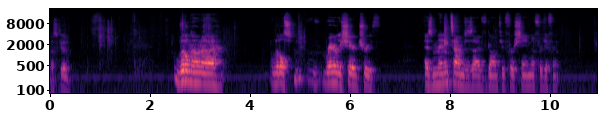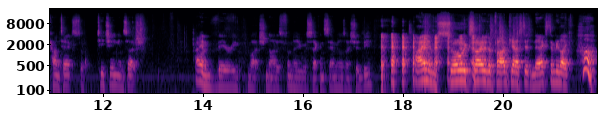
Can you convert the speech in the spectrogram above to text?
That's good. Little known, uh, little rarely shared truth. As many times as I've gone through First Samuel for different contexts of teaching and such, I am very much not as familiar with Second Samuel as I should be. I am so excited to podcast it next and be like, huh,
